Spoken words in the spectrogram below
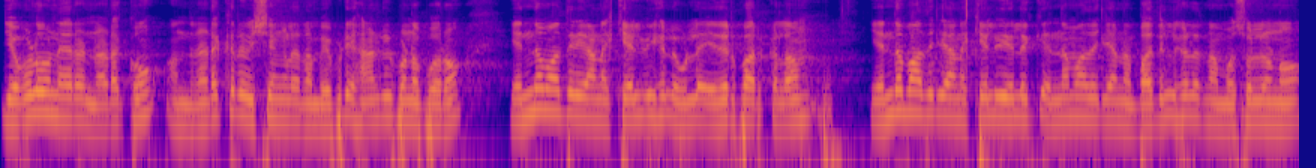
எவ்வளோ நேரம் நடக்கும் அந்த நடக்கிற விஷயங்களை நம்ம எப்படி ஹேண்டில் பண்ண போகிறோம் எந்த மாதிரியான கேள்விகள் உள்ள எதிர்பார்க்கலாம் எந்த மாதிரியான கேள்விகளுக்கு எந்த மாதிரியான பதில்களை நம்ம சொல்லணும்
